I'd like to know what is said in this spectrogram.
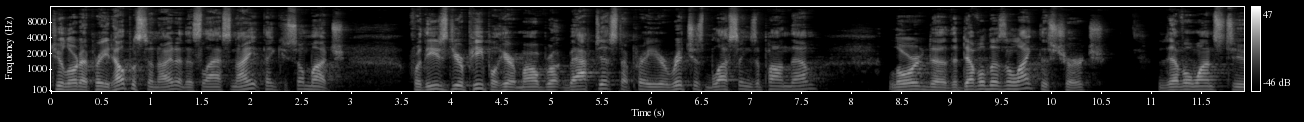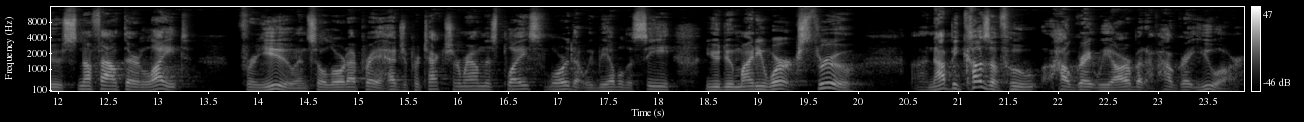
Dear Lord, I pray you'd help us tonight and this last night. Thank you so much for these dear people here at Marlbrook Baptist. I pray your richest blessings upon them. Lord, uh, the devil doesn't like this church. The devil wants to snuff out their light for you. And so, Lord, I pray a hedge of protection around this place, Lord, that we'd be able to see you do mighty works through, uh, not because of who, how great we are, but of how great you are.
